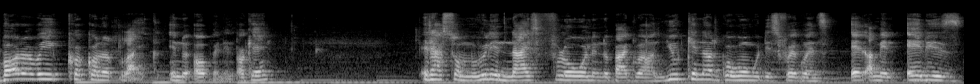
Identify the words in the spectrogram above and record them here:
buttery coconut like in the opening okay? It has some really nice floral in the background. You cannot go wrong with this fragrance. It, I mean it is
